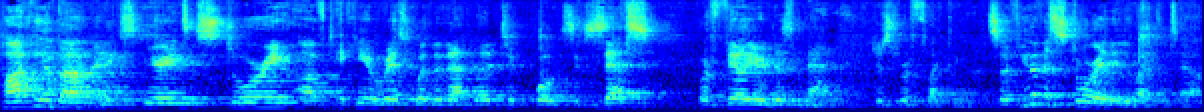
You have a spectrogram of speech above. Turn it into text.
Talking about an experience, a story of taking a risk, whether that led to, quote, success or failure, doesn't matter. Just reflecting on it. So if you have a story that you'd like to tell,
